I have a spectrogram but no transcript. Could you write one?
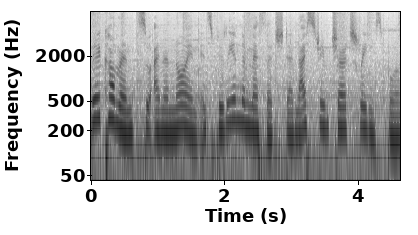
Willkommen zu einer neuen inspirierenden Message der Livestream Church Regensburg.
